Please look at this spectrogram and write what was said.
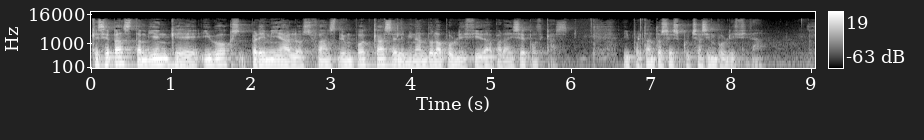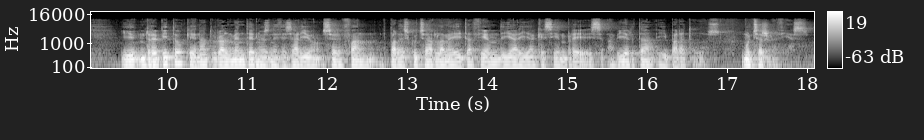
Que sepas también que Evox premia a los fans de un podcast eliminando la publicidad para ese podcast y por tanto se escucha sin publicidad. Y repito que naturalmente no es necesario ser fan para escuchar la meditación diaria que siempre es abierta y para todos. Muchas gracias.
